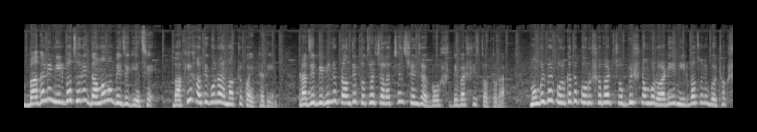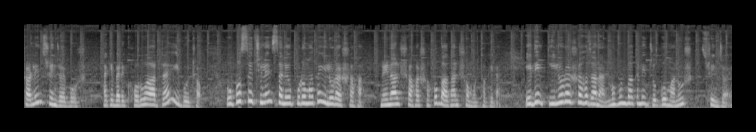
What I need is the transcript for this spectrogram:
বাগানে নির্বাচনে দামামা বেজে গিয়েছে। বাকি হাতে গোনা আর মাত্র কয়েকটা দিন। রাজ্যের বিভিন্ন প্রান্তে প্রচার চালাচ্ছেন সৃঞ্জয় বোস, দেবাশিস দত্তরা। মঙ্গলবার কলকাতা পৌরসভার চব্বিশ নম্বর ওয়ার্ডে নির্বাচনী বৈঠক সারলেন সৃঞ্জয় বোস। একেবারে ঘরোয়া আড্ডায় এই বৈঠক। উপস্থিত ছিলেন স্থানীয় পুরমাতা ইলোরা সাহা, মৃণাল সাহা সহ বাগান সমর্থকেরা। এদিন ইলোরা সাহা জানান মোহনবাগানের যোগ্য মানুষ সৃঞ্জয়।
